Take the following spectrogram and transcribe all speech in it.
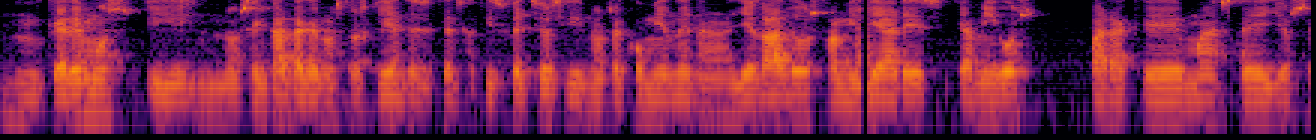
mm, queremos y nos encanta que nuestros clientes estén satisfechos y nos recomienden a llegados, familiares y amigos para que más de ellos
